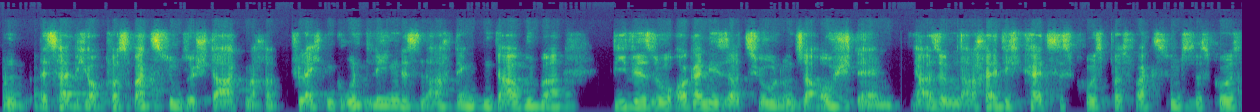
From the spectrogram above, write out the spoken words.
und weshalb ich auch Postwachstum so stark mache. Vielleicht ein grundlegendes Nachdenken darüber, wie wir so Organisationen und so aufstellen. Ja, also im Nachhaltigkeitsdiskurs, Postwachstumsdiskurs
